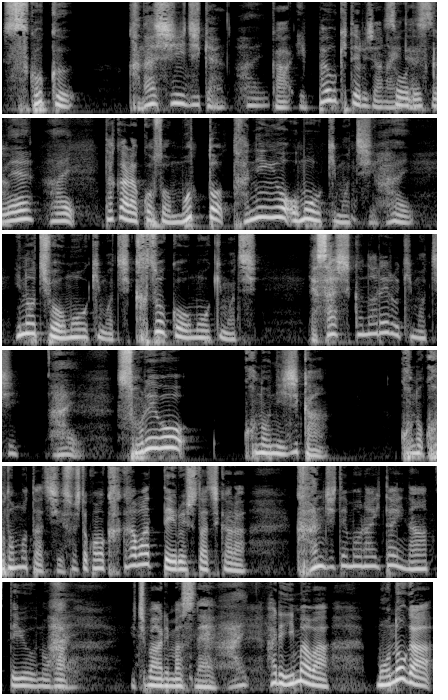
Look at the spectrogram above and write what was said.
すごく悲しい事件はい、がいっぱい起きてるじゃないそうでかですすね。はい、だからこそもっと他人を思う気持ちはい、命を思う気持ち家族を思う気持ち優しくなれる気持ちはい、それをこの2時間この子どもたちそしてこの関わっている人たちから感じてもらいたいなっていうのがはい、一番ありますね。はい、やはり今は物が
